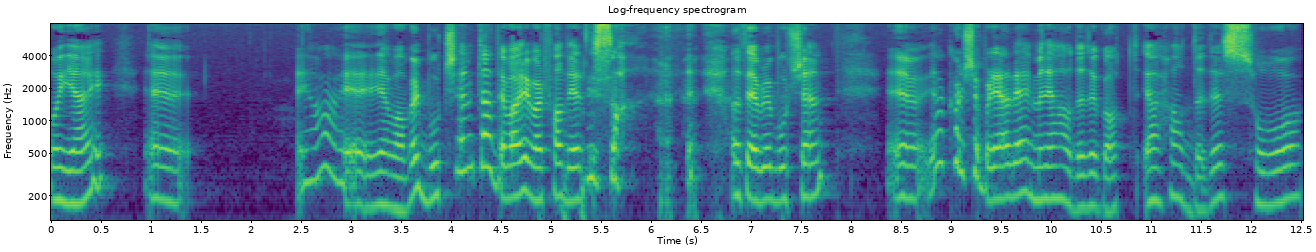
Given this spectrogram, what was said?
Og jeg eh, Ja, jeg var vel bortskjemt, da. Det var i hvert fall det de sa. At jeg ble bortskjemt. Eh, ja, kanskje ble jeg det, men jeg hadde det godt. Jeg hadde det så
